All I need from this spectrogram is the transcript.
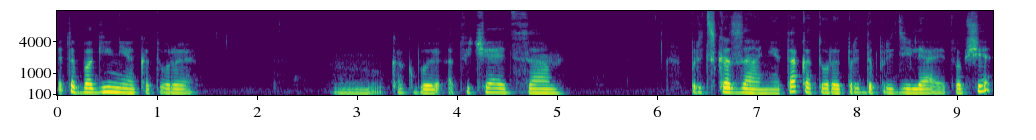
Это богиня, которая э, как бы отвечает за предсказание, та, которая предопределяет. Вообще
